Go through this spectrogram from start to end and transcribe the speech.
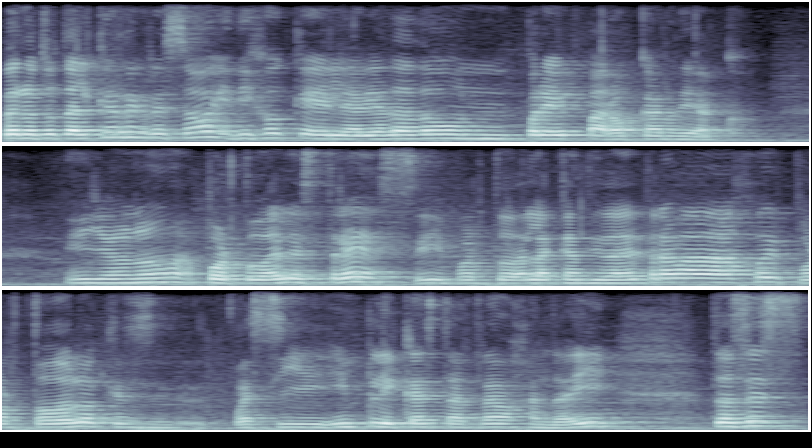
Pero total que regresó y dijo que le había dado un preparo cardíaco. Y yo no, por todo el estrés y por toda la cantidad de trabajo y por todo lo que pues sí implica estar trabajando ahí. Entonces,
